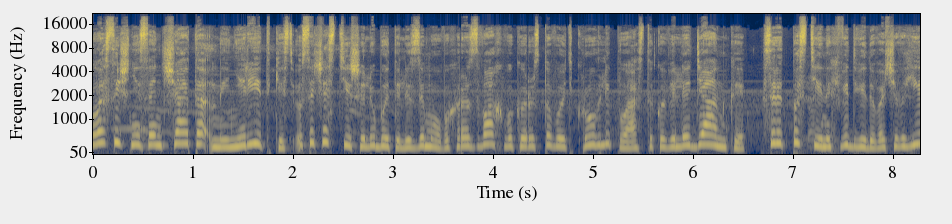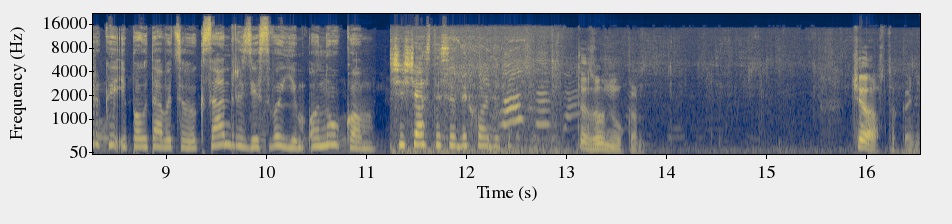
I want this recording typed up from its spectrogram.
Класичні санчата нині рідкість. Усе частіше любителі зимових розваг використовують круглі пластикові льодянки. Серед постійних відвідувачів гірки і полтавець Олександр зі своїм онуком. Чи часто сюди ходите? Та з онуком. Часто, звісно.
